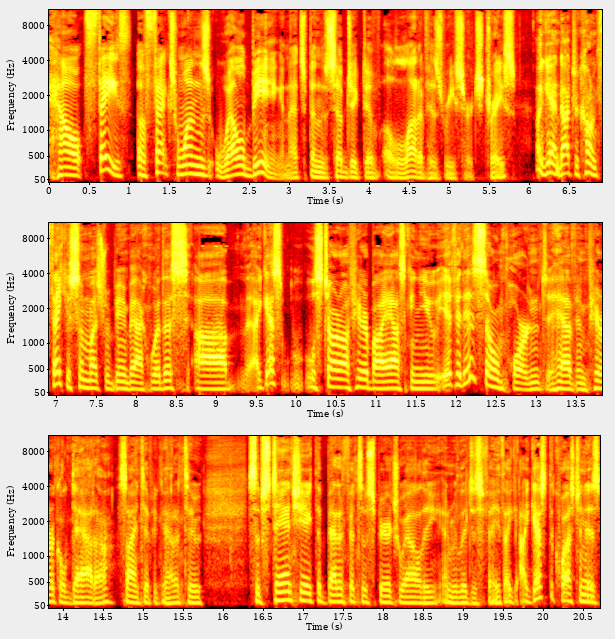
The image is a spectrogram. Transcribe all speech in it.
how faith affects one's well-being. And that's been the subject of a lot of his research. Trace Again, Dr. Koenig, thank you so much for being back with us. Uh, I guess we'll start off here by asking you if it is so important to have empirical data, scientific data, to substantiate the benefits of spirituality and religious faith. I, I guess the question is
